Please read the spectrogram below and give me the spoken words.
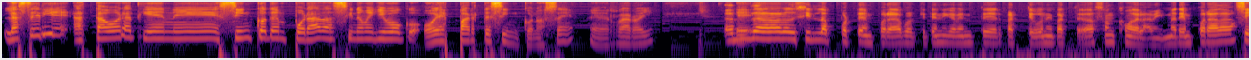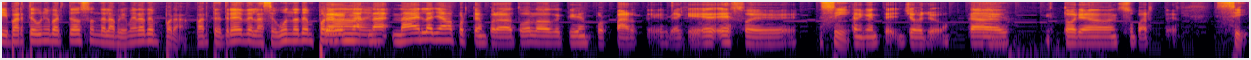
La serie hasta ahora tiene cinco temporadas, si no me equivoco, o es parte 5, no sé, es raro ahí. Es Eh, raro decirla por temporada porque técnicamente el parte 1 y parte 2 son como de la misma temporada. Sí, parte 1 y parte 2 son de la primera temporada. Parte 3 de la segunda Pero temporada. na- na- nadie la llama por temporada, todos lo describen por parte, ya que e- eso es Sí, técnicamente yo-yo. Cada Eh. historia en su parte. sí.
